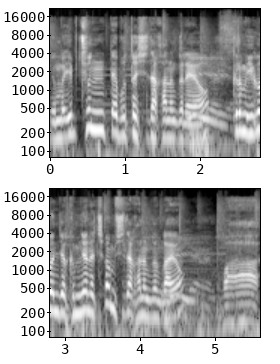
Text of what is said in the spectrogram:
이거 뭐 입춘 때부터 시작하는 거네요. 예, 예, 예. 그럼 이거 이제 금년에 처음 시작하는 건가요? 예, 예. 와,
